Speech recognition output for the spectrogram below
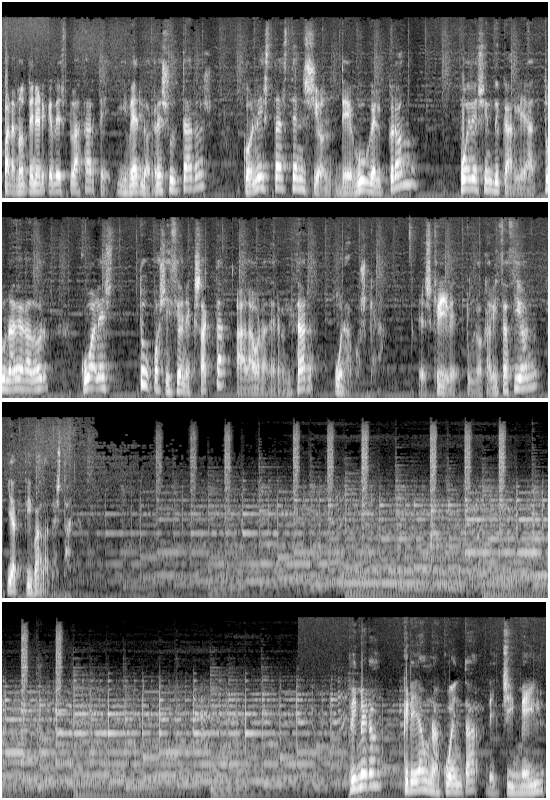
Para no tener que desplazarte y ver los resultados, con esta extensión de Google Chrome puedes indicarle a tu navegador cuál es tu posición exacta a la hora de realizar una búsqueda. Escribe tu localización y activa la pestaña. Primero, crea una cuenta de Gmail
